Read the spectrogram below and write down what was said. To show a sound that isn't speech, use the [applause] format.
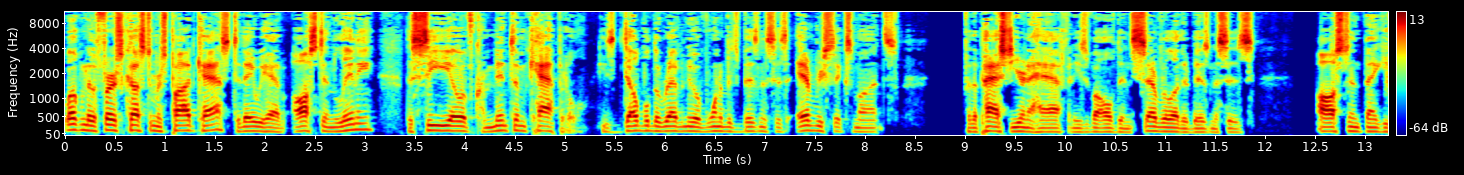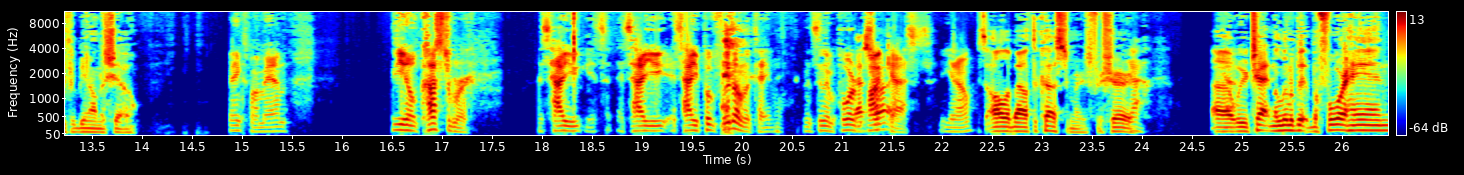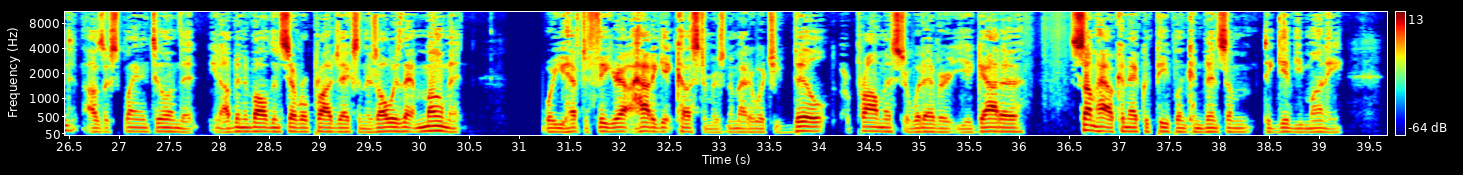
Welcome to the First Customers Podcast. Today we have Austin Linney, the CEO of Crementum Capital. He's doubled the revenue of one of his businesses every six months for the past year and a half, and he's involved in several other businesses. Austin, thank you for being on the show. Thanks, my man. You know, customer. It's how you it's, it's how you it's how you put food on the table. It's an important That's podcast, right. you know. It's all about the customers for sure. Yeah. Uh. We were chatting a little bit beforehand. I was explaining to him that you know I've been involved in several projects, and there's always that moment where you have to figure out how to get customers, no matter what you've built or promised or whatever. You gotta somehow connect with people and convince them to give you money.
